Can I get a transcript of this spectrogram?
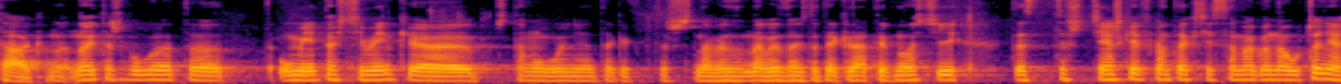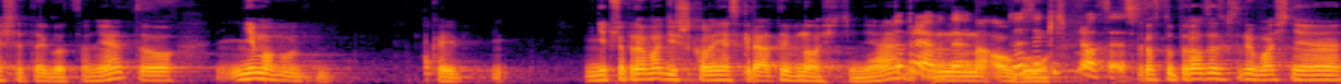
Tak, no, no i też w ogóle te, te umiejętności miękkie, czy tam ogólnie tak jak też nawiąza- nawiązać do tej kreatywności, to jest też ciężkie w kontekście samego nauczenia się tego, co nie? To nie ma... Okej, nie przeprowadzisz szkolenia z kreatywności, nie? To prawda. Na ogół. To jest jakiś proces. po prostu proces, który właśnie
